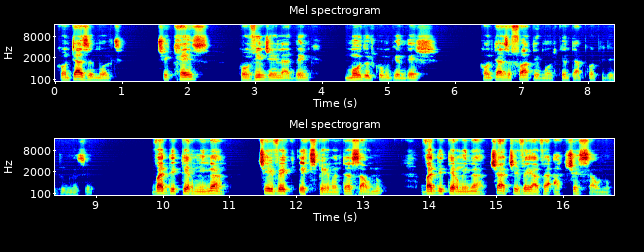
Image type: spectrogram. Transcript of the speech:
Contează mult. Ce crezi, convingerile adânc, modul cum gândești, contează foarte mult când te apropii de Dumnezeu. Va determina ce vei experimenta sau nu, va determina ceea ce vei avea acces sau nu.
